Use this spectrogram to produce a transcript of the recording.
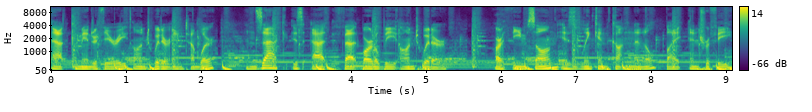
at Commander Theory on Twitter and Tumblr, And Zach is at Fat Bartleby on Twitter. Our theme song is Lincoln Continental by Entropy,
